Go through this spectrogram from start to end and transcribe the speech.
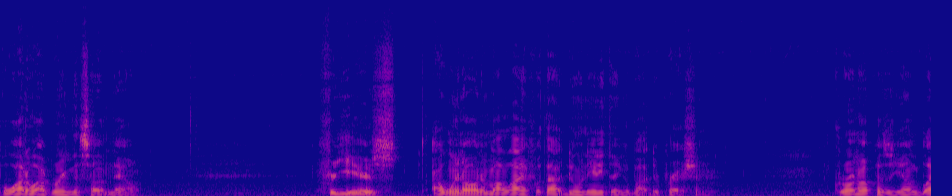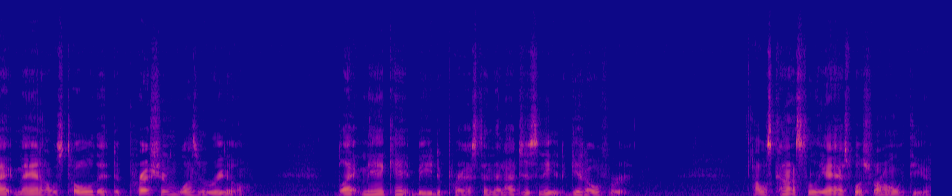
But why do I bring this up now? For years, I went on in my life without doing anything about depression. Growing up as a young black man, I was told that depression wasn't real. Black men can't be depressed and that I just needed to get over it. I was constantly asked, What's wrong with you?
